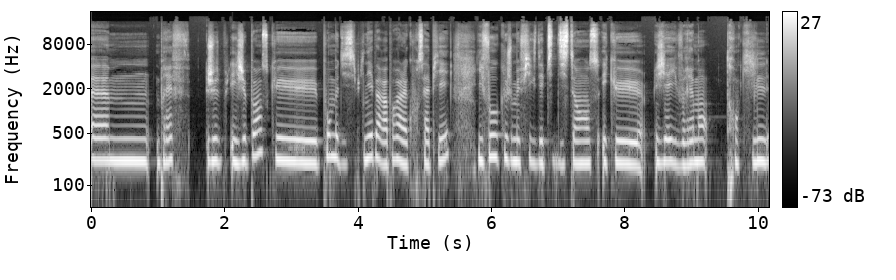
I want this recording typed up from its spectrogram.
Euh, bref, je, et je pense que pour me discipliner par rapport à la course à pied, il faut que je me fixe des petites distances et que j'y aille vraiment tranquille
